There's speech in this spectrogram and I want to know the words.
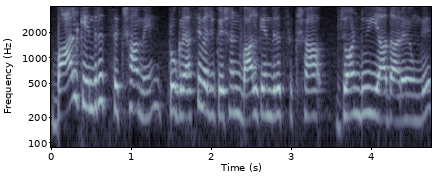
बाल केंद्रित शिक्षा में प्रोग्रेसिव एजुकेशन बाल केंद्रित शिक्षा जॉन डुई याद आ रहे होंगे,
